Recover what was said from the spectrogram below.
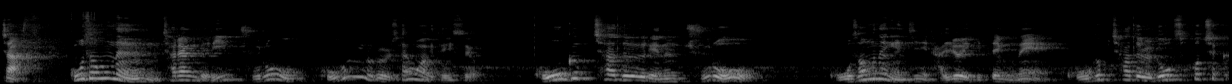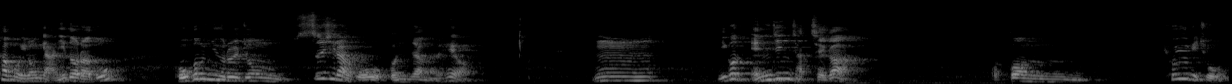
자 고성능 차량들이 주로 고급유를 사용하게 돼 있어요. 고급 차들에는 주로 고성능 엔진이 달려 있기 때문에 고급 차들도 스포츠카 뭐 이런 게 아니더라도 고급유를 좀 쓰시라고 권장을 해요. 음 이건 엔진 자체가 어떤 효율이 좋은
